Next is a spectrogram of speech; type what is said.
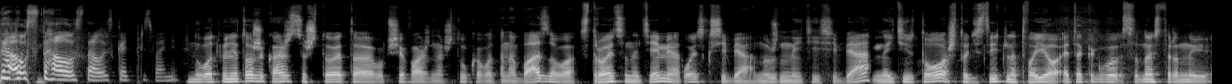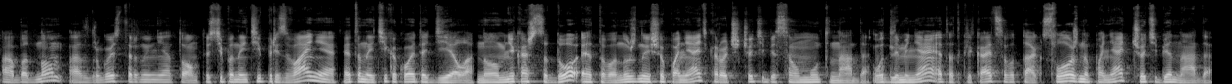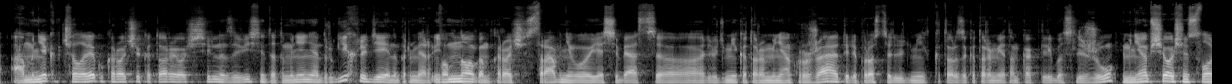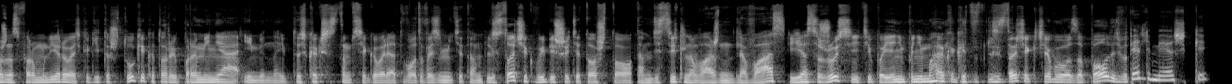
Да, устала, устала искать призвание. Ну вот мне тоже кажется, что это вообще важная штука. Вот она базово строится на теме поиск себя. Нужно найти себя, найти то, что действительно твое. Это как бы с одной стороны об одном, а с другой стороны не о том. То есть типа найти призвание — это найти какое-то дело. Но мне кажется, до этого нужно еще понять, короче, что тебе самому-то надо. Вот для меня это откликается вот так. Сложно понять, что тебе надо. А мне как человеку, короче, который очень сильно зависит зависит от мнения других людей, например. Во многом, короче, сравниваю я себя с э, людьми, которые меня окружают, или просто людьми, которые, за которыми я там как-либо слежу. И мне вообще очень сложно сформулировать какие-то штуки, которые про меня именно. И, то есть, как сейчас там все говорят, вот возьмите там листочек, выпишите то, что там действительно важно для вас. И я сажусь, и типа я не понимаю, как этот листочек, чем его заполнить. Вот. Пельмешки.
